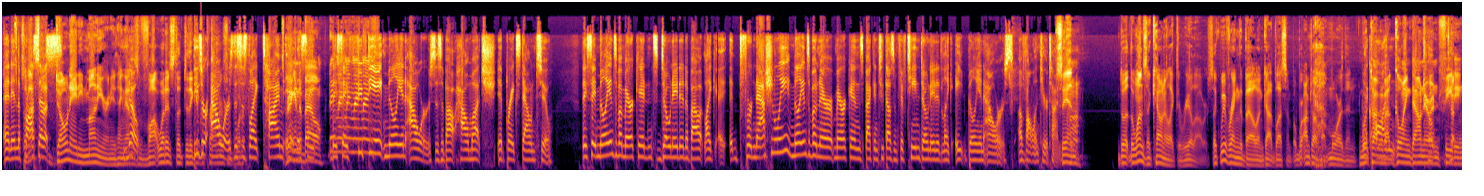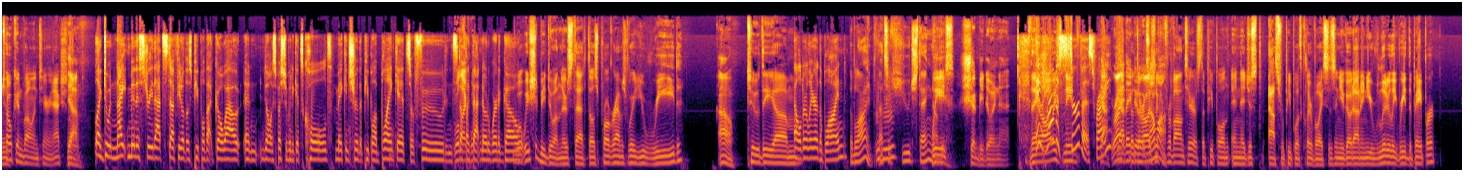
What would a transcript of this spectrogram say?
And in the So process, that's not donating money or anything. That is No. vo- what is the? Do they? these give are the parameters hours. This is like time in. ringing They the say, bell. they Ding, say ling. 58 million hours is about how much it breaks down to. They say millions of Americans donated about like eh, for nationally, millions of Amer- Americans back in 2015 donated like 8 billion hours of volunteer time. saying The the ones that count are like the real hours. Like we've rang the bell and God bless them, but we're, I'm talking about more than We're Like talking on- about going down there and to- feeding. token volunteering. Actually, Yeah. like doing night ministry, that stuff, you know, those people that go out and, you know, especially when it gets cold, making sure that people have blankets or food and Well, stuff like like, that, know to where to go. What we should be doing there's that those programs where you read oh, to the um Elderly or the blind. the blind. That's a huge thing. now. we These- should be doing that. They, They, are have a need, service, right? Yeah, Right, Yeah, they but do. they're always Zelma. looking for volunteers, the people, and they just ask for people with clear voices. And you go down and you literally read the paper.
